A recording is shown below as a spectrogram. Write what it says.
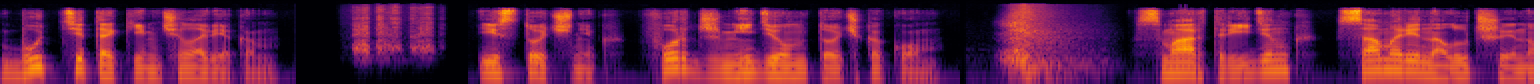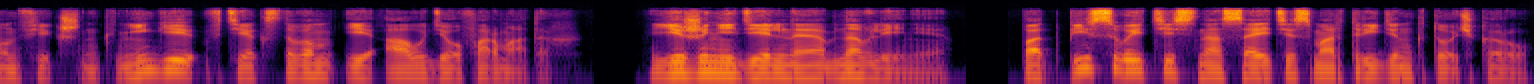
Будьте таким человеком. Источник forgemedium.com Smart Reading – Summary на лучшие нон-фикшн книги в текстовом и аудиоформатах. Еженедельное обновление. Подписывайтесь на сайте smartreading.ru.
